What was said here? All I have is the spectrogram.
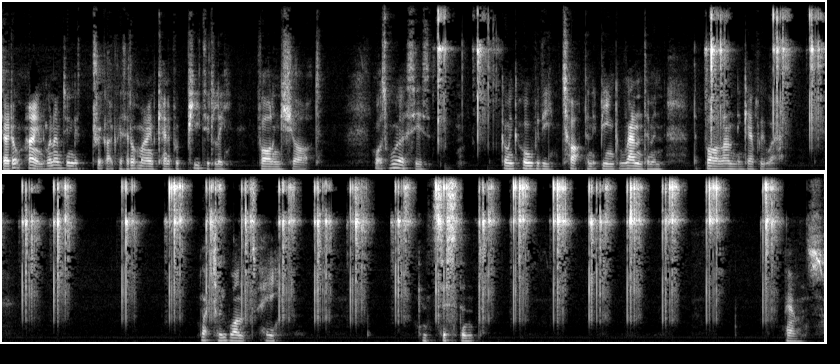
So I don't mind, when I'm doing a trick like this, I don't mind kind of repeatedly falling short. What's worse is going over the top and it being random and the ball landing everywhere. You actually want a consistent bounce.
